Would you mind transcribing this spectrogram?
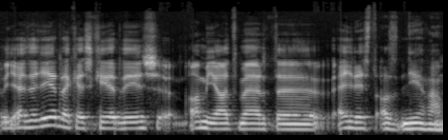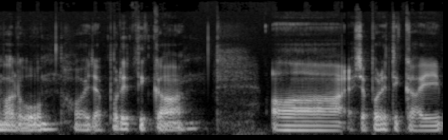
Ugye ez egy érdekes kérdés, amiatt, mert egyrészt az nyilvánvaló, hogy a politika a, és a politikai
